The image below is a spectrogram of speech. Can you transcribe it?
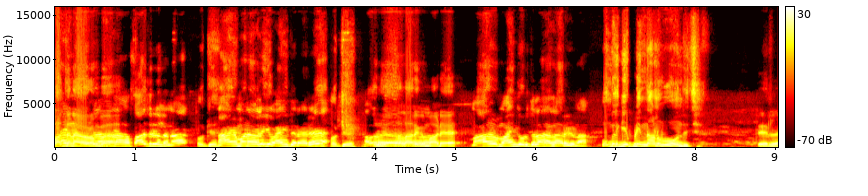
பார்த்தோன்னா ரொம்ப நாங்கள் பார்த்துட்டு இருந்தோம்னா ஓகே. நியாயமான விலைக்கு வாங்கி தராரு. ஓகே. அவரு நல்லா இருக்கு மாடு. மாடு வாங்கி கொடுத்தலாம் நல்லா இருக்குண்ணா. உங்களுக்கு எப்படி இந்த அனுபவம் வந்துச்சு? தெரியல.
